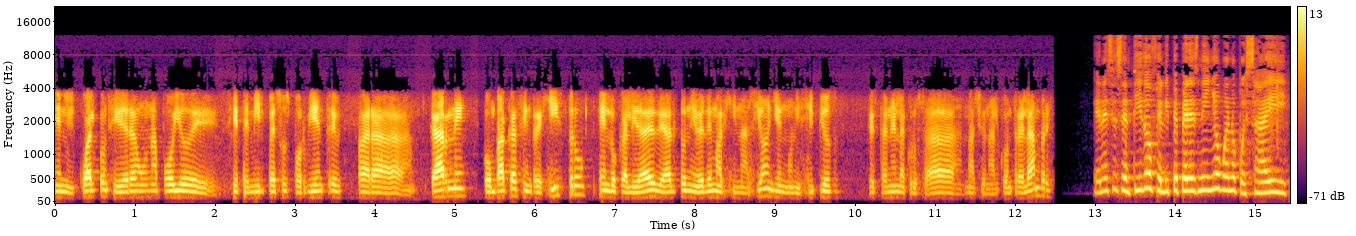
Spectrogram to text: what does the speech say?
en el cual considera un apoyo de siete mil pesos por vientre para carne con vacas sin registro en localidades de alto nivel de marginación y en municipios que están en la Cruzada Nacional contra el Hambre. En ese sentido, Felipe Pérez Niño, bueno, pues hay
